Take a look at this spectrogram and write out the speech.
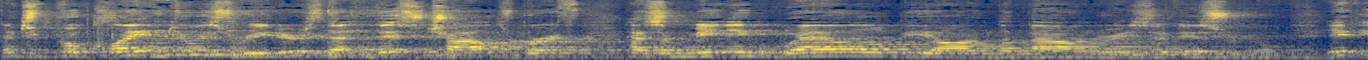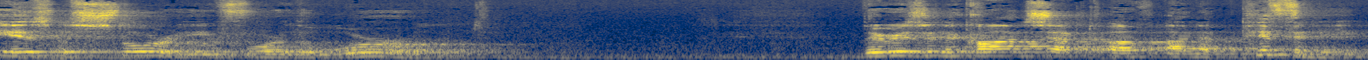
and to proclaim to his readers that this child's birth has a meaning well beyond the boundaries of Israel. It is a story for the world. There is in the concept of an epiphany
